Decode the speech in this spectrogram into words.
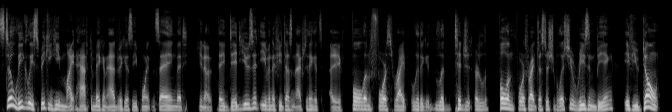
still legally speaking, he might have to make an advocacy point saying that you know they did use it, even if he doesn't actually think it's a full and forthright litig- litig- or full and forthright justiciable issue. Reason being, if you don't,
